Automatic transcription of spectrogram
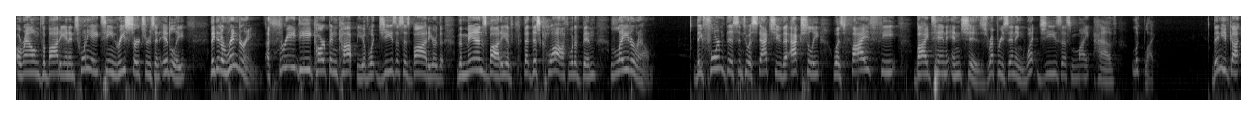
around the body. And in 2018, researchers in Italy, they did a rendering a 3D carbon copy of what Jesus' body or the, the man's body of that this cloth would have been laid around. They formed this into a statue that actually was five feet by 10 inches, representing what Jesus might have looked like. Then you've got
